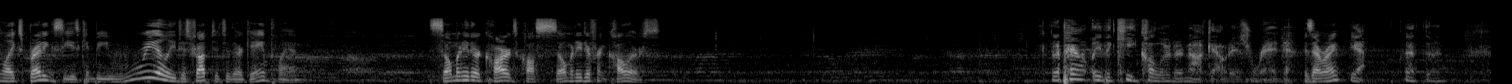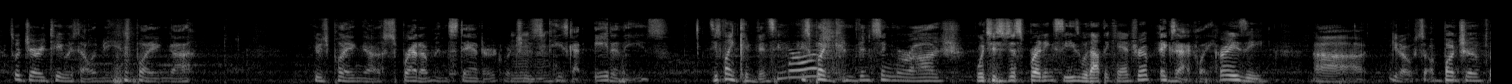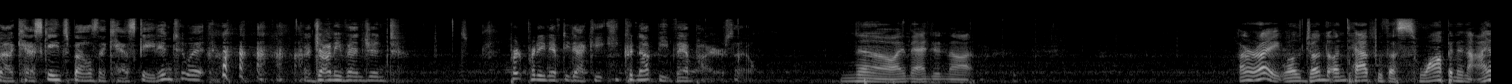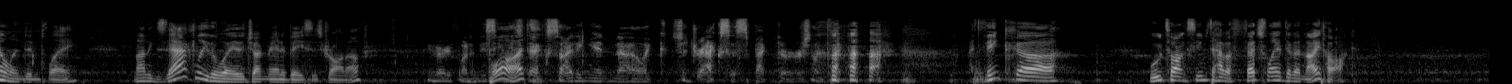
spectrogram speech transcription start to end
like Spreading Seas can be really disruptive to their game plan. So many of their cards cost so many different colors. And apparently, the key color to knockout is red. Is that right? Yeah, that, the, that's what Jerry T was telling me. He's playing. Uh, he was playing uh, Spread 'em in Standard, which is he's got eight of these. Is he playing Convincing Mirage? He's playing Convincing Mirage. Which is just Spreading Seas without the cantrip? Exactly. Crazy. Uh, you know, so a bunch of uh, cascade spells that cascade into it. uh, Ajani Vengeant. Pretty, pretty nifty deck. He, he could not beat vampires though. No, I imagine not. All right. Well, Jund untaps with a swamp and an island in play. Not exactly the way the Jund mana base is drawn up. Be very funny to see But- these decks siding in uh, like Sedraxis Specter or something. I think uh, Wutong seems to have a fetch land and a Nighthawk.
